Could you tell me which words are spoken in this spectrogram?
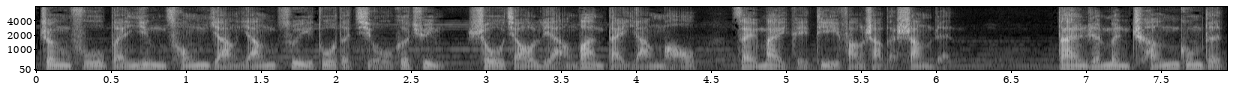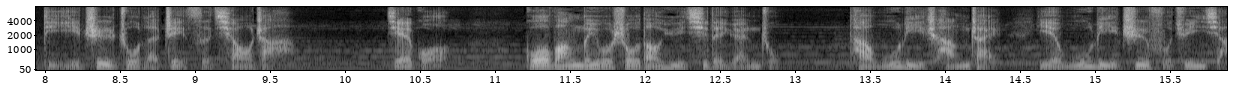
政府本应从养羊最多的九个郡收缴两万袋羊毛，再卖给地方上的商人，但人们成功的抵制住了这次敲诈。结果，国王没有收到预期的援助，他无力偿债，也无力支付军饷。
